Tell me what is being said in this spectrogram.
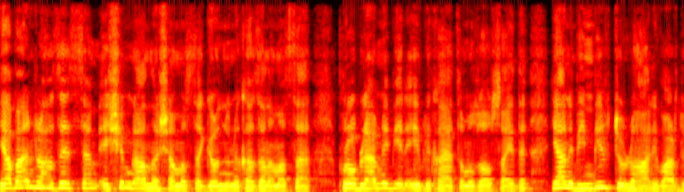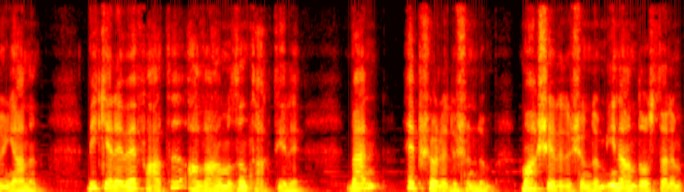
Ya ben razı etsem eşimle anlaşamasa, gönlünü kazanamasa, problemli bir evlilik hayatımız olsaydı. Yani bin bir türlü hali var dünyanın. Bir kere vefatı Allah'ımızın takdiri. Ben hep şöyle düşündüm. Mahşeri düşündüm. İnan dostlarım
